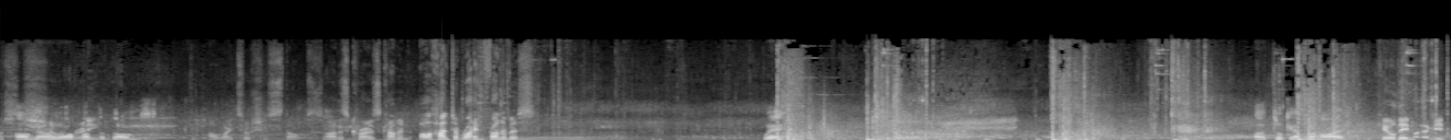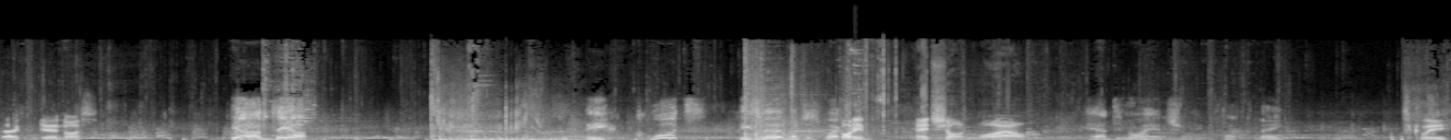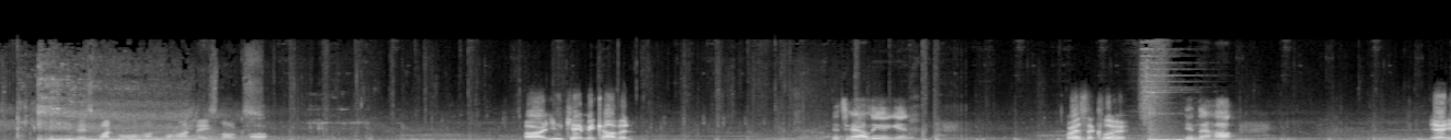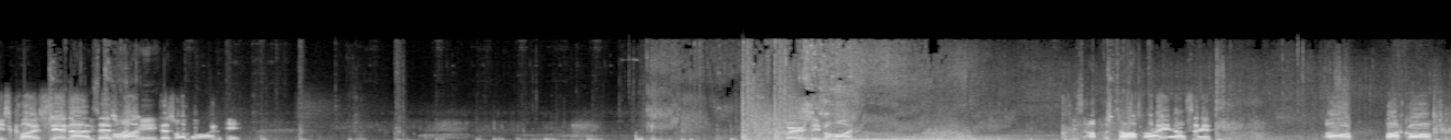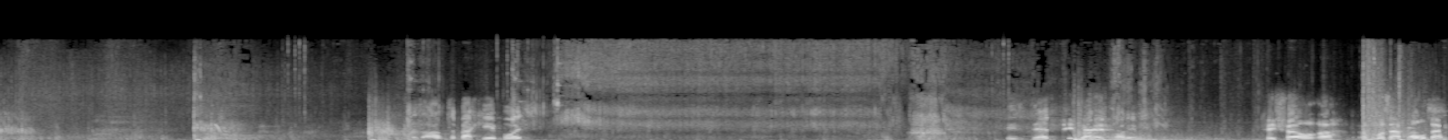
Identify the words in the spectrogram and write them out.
Watch I'll go and shot, wipe up the dogs. I'll wait till she stops. Oh, there's crows coming. Oh, Hunter right in front of us. Where? I took out the hive. Killed him. One of you tagged? Yeah, nice. Yeah, I'm there. He what? He's hurt. I just whacked Got him. Headshot. Wow. How did I headshot him? Fuck me. It's clear. There's one more on behind these logs. Oh, Alright, you keep me covered. it's howling again Where's the clue? in the hut. Yeah, he's close. Yeah, no, He's there's one. here. There's one behind here. Where is he behind? He's up the top. Oh yeah, I see him. Oh, fuck off. There's a hunter back here, boys. He's dead. He's dead. Got him. He fell. Uh, was that fall damage?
